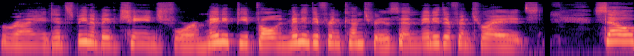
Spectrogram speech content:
Right. It's been a big change for many people in many different countries and many different trades. So,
